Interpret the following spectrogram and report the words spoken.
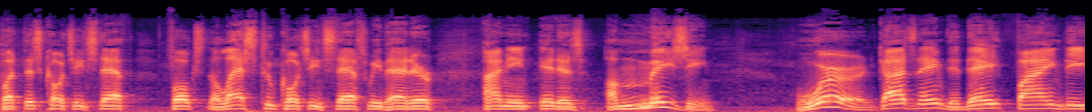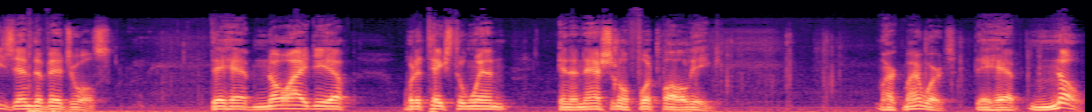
but this coaching staff, folks, the last two coaching staffs we've had here, I mean, it is amazing where in God's name did they find these individuals? They have no idea what it takes to win in a National Football League. mark my words, they have no,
